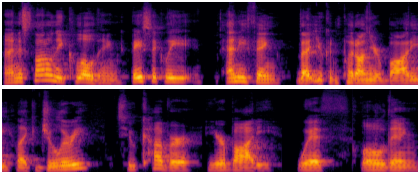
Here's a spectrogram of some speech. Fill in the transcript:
And it's not only clothing, basically anything that you can put on your body, like jewelry, to cover your body with clothing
